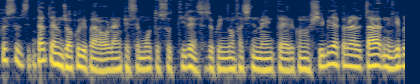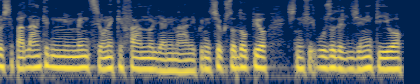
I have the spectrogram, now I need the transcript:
Questo intanto è un gioco di parole, anche se molto sottile, nel senso che non facilmente riconoscibile, però in realtà nel libro si parla anche di un'invenzione che fanno gli animali, quindi c'è questo doppio uso del genitivo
